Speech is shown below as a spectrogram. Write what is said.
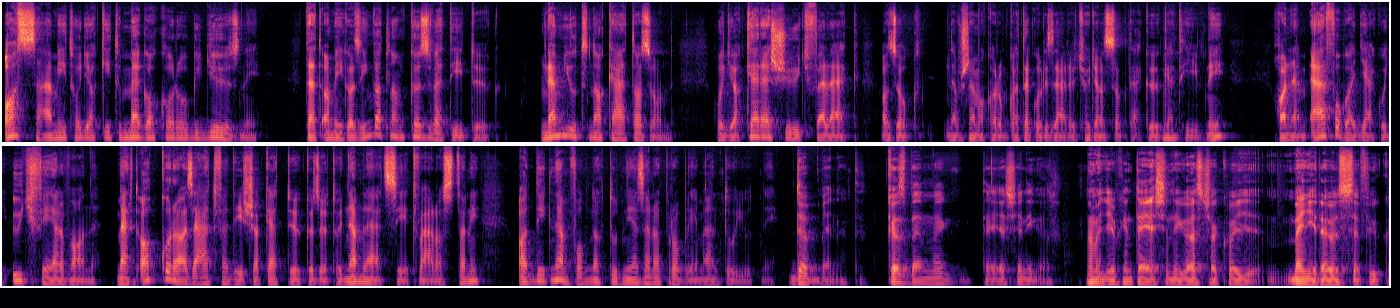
Az számít, hogy akit meg akarok győzni. Tehát amíg az ingatlan közvetítők nem jutnak át azon, hogy a kereső ügyfelek, azok, nem, most nem akarom kategorizálni, hogy hogyan szokták őket hívni, hanem elfogadják, hogy ügyfél van, mert akkora az átfedés a kettő között, hogy nem lehet szétválasztani, addig nem fognak tudni ezen a problémán túljutni. Döbbenet. Közben meg teljesen igaz. Nem egyébként teljesen igaz, csak hogy mennyire összefügg,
